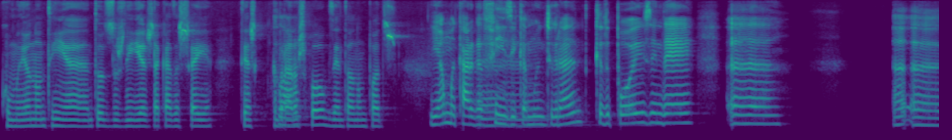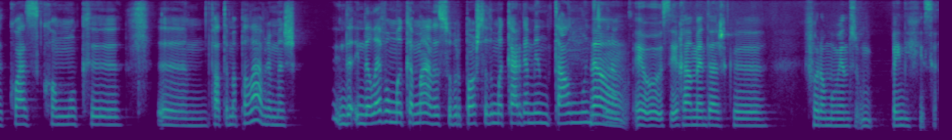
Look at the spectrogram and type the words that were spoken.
como eu não tinha todos os dias a casa cheia, tens que comprar claro. aos poucos, então não podes. E é uma carga é... física muito grande que depois ainda é. Uh uh, uh, quase como que falta uma palavra, mas ainda, ainda leva uma camada sobreposta de uma carga mental muito não, grande. Não, eu, eu realmente acho que foram momentos bem difíceis.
